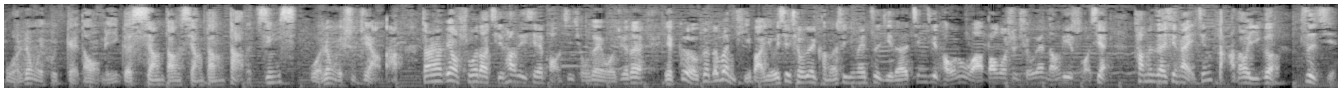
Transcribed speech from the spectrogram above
我认为会给到我们一个相当相当大的惊喜。我认为是这样的啊。当然要说到其他的一些保级球队，我觉得也各有各的问题吧。有一些球队可能是因为自己的经济投入啊，包括是球员能力所限，他们在现在已经打到一个自己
